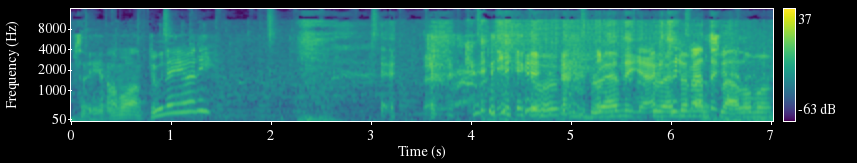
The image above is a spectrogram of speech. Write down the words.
Zijn die hier allemaal aan het doen, hè, Random, denk je echt random met aan het de- slalommen.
